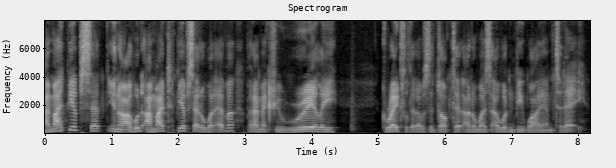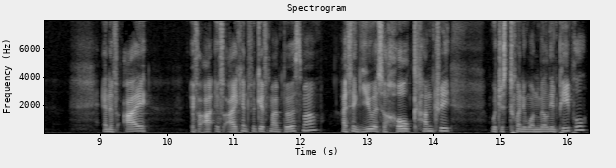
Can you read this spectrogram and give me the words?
I might be upset, you know, I would, I might be upset or whatever, but I'm actually really grateful that I was adopted. Otherwise, I wouldn't be where I am today. And if I, if I, if I can forgive my birth mom, I think you as a whole country, which is 21 million people,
